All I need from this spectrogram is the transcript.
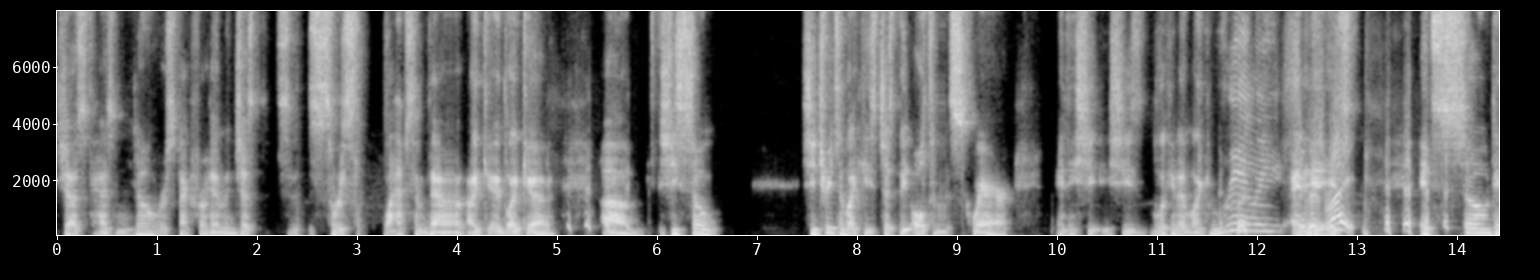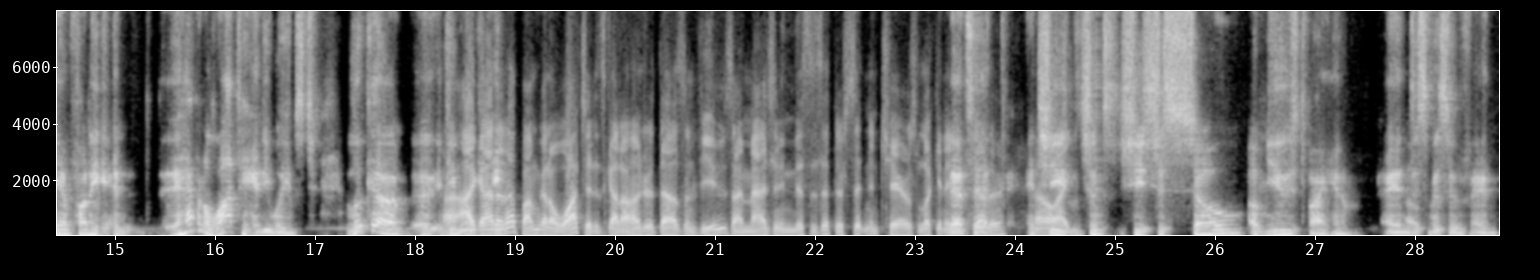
just has no respect for him and just sort of slaps him down like like a, um, she's so she treats him like he's just the ultimate square. And she she's looking at him like really? and it, right. it's, it's, so damn funny. And it happened a lot to andy williams. Look uh, if you i got it up. I'm gonna watch it. It's got 100000 views. I'm imagining this is it. They're sitting in chairs looking at that's each it. other. And oh, she's I, just she's just so amused by him and oh. dismissive. And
